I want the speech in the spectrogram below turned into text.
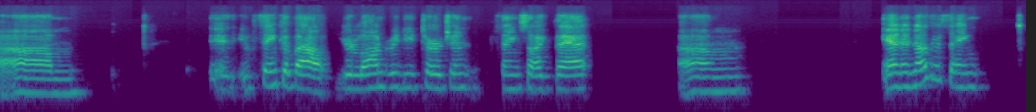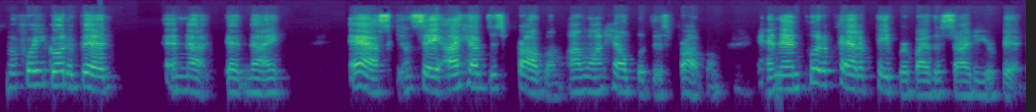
um, if think about your laundry detergent, things like that. Um, and another thing, before you go to bed and not at night, ask and say, I have this problem. I want help with this problem. And then put a pad of paper by the side of your bed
